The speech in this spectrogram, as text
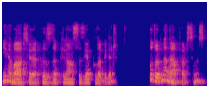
Yine bazı şeyler hızlı, plansız yapılabilir. Bu durumda ne yaparsınız?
